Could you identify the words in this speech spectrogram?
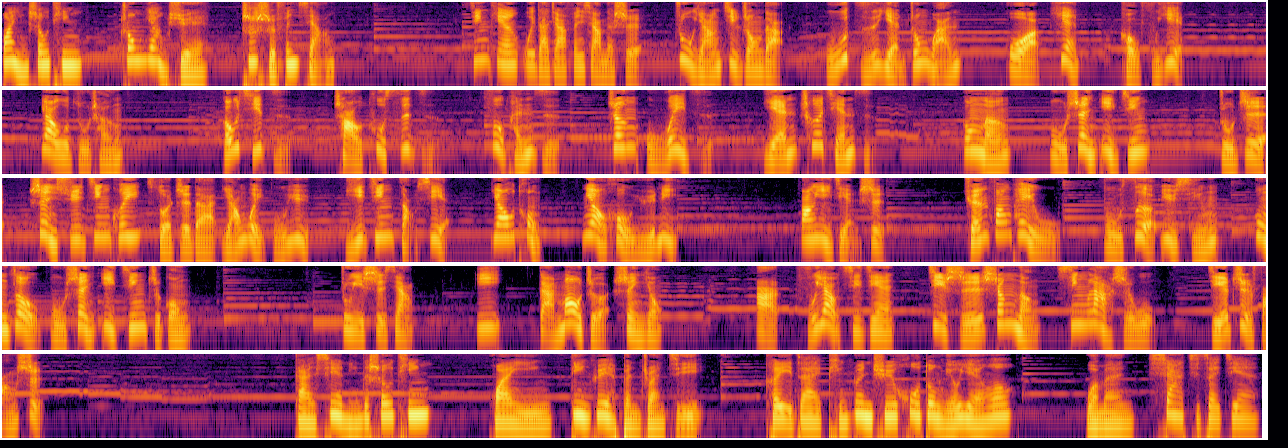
欢迎收听中药学知识分享。今天为大家分享的是助阳剂中的五子眼中丸或片口服液。药物组成：枸杞子、炒菟丝子、覆盆子、蒸五味子、盐车前子。功能：补肾益精，主治肾虚精亏所致的阳痿不育、遗精早泄。腰痛、尿后余沥。方义简释：全方配伍，补色育形，共奏补肾益精之功。注意事项：一、感冒者慎用；二、服药期间忌食生冷、辛辣食物，节制房事。感谢您的收听，欢迎订阅本专辑。可以在评论区互动留言哦，我们下期再见。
